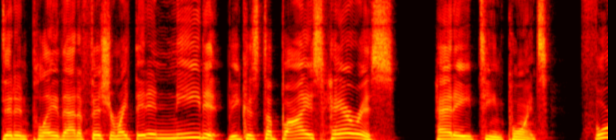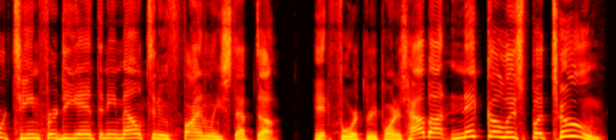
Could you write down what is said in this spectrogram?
didn't play that efficient, right? They didn't need it because Tobias Harris had 18 points. 14 for De'Anthony Melton, who finally stepped up, hit four three pointers. How about Nicolas Batum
